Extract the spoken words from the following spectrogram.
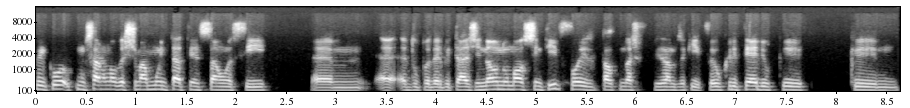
ficou, começaram logo a chamar muita atenção a si um, a, a, dupla de arbitragem, não no mau sentido, foi tal como nós fizemos aqui, foi o critério que, que,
